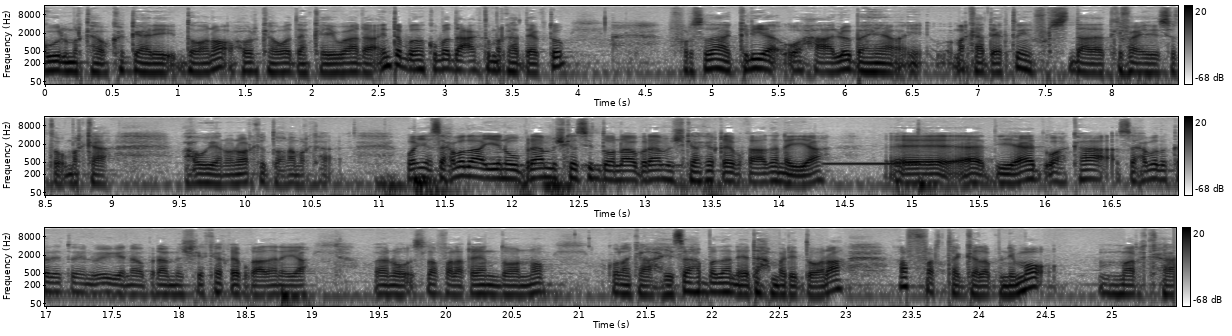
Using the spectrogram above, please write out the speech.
guul markaa ka gaari doono xulka wadanka uganda. Inta badan kubadda cagta markaad eegto fursadaha keliya waxaa loo baahanya markaad eegto in fursadaada aad ka faaideysato marka waxaweyan waynu arki doonaa marka. Waaya saaxibada ayaynu barnaamijka si doonaa barnaamijka ka qeyb qaadanaya aada iyo aad waa ka saaxibada kaleeto aynu eegeyna barnaamijka ka qeyb qaadanaya waanu isla falaqeyn doono kulanka xiisaha badan ee dhexmari doona afarta galabnimo marka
